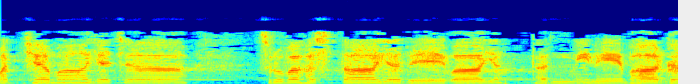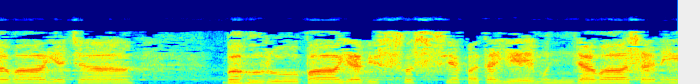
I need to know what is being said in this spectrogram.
मध्यमाय च स्रुवहस्ताय देवाय धन्विने भार्गवाय च बहुरूपाय विश्वस्य पतये मुञ्जवासने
